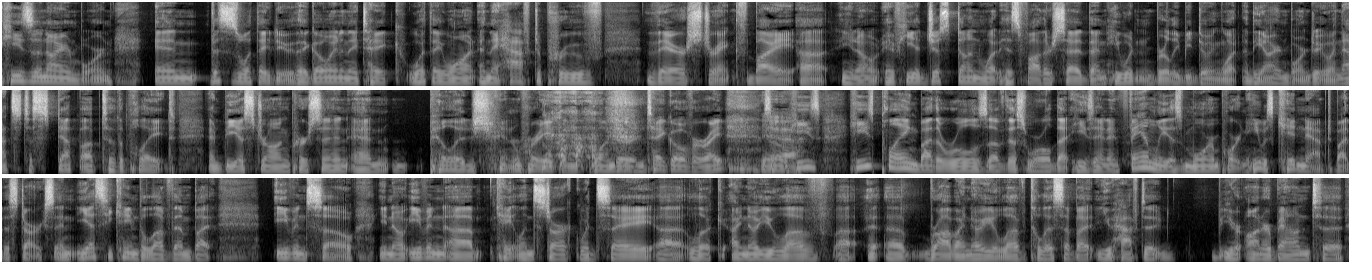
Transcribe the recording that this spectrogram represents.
he's an ironborn and this is what they do they go in and they take what they want and they have to prove their strength by uh you know if he had just done what his father said then he wouldn't really be doing what the ironborn do and that's to step up to the plate and be a strong person and pillage and rape and plunder and take over, right? So he's he's playing by the rules of this world that he's in, and family is more important. He was kidnapped by the Starks, and yes, he came to love them, but even so, you know, even uh, Catelyn Stark would say, uh, "Look, I know you love uh, uh, Robb. I know you love Talisa, but you have to." You're honor bound to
